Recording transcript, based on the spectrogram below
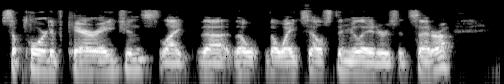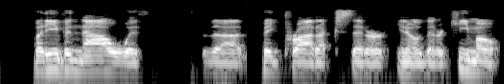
supportive care agents like the, the, the white cell stimulators, et cetera. But even now with the big products that are, you know, that are chemo,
